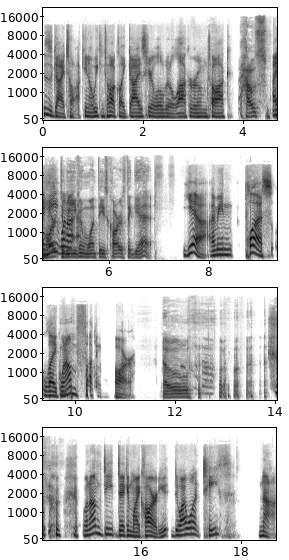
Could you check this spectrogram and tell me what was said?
this is guy talk. You know, we can talk like guys here, a little bit of locker room talk. How smart I hate do when we I- even want these cars to get? Yeah, I mean, plus, like when I'm fucking car, Oh, when I'm deep digging my car, do you, do I want teeth? Nah.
